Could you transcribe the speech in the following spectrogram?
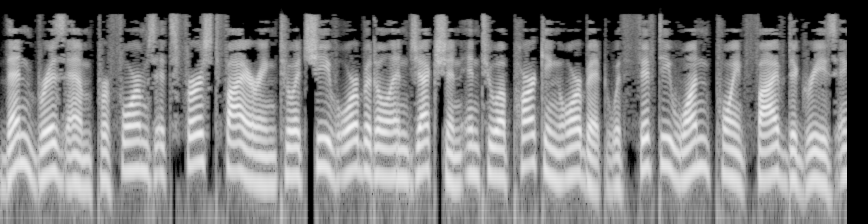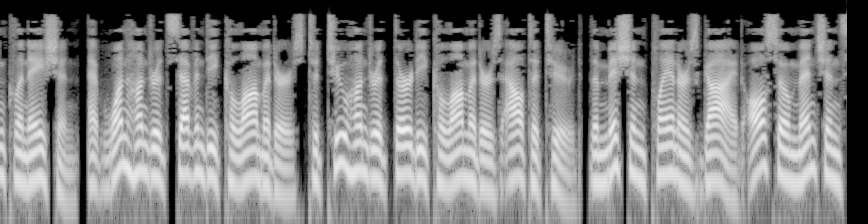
then Briz-M performs its first firing to achieve orbital injection into a parking orbit with 51.5 degrees inclination, at 170 km to 230 km altitude the mission planner's guide also mentions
